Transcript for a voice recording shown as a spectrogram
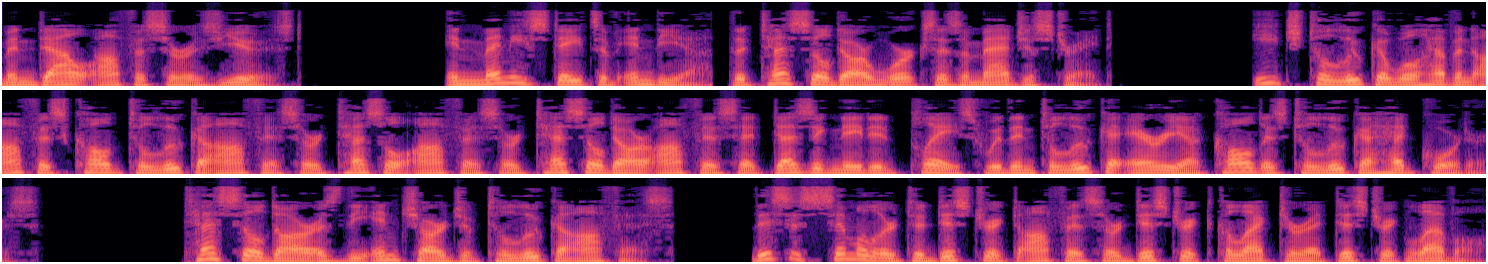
mandal officer is used. In many states of India, the tehsildar works as a magistrate. Each taluka will have an office called taluka office or tehsil office or tehsildar office at designated place within taluka area called as taluka headquarters. Tehsildar is the in charge of taluka office. This is similar to district office or district collector at district level.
